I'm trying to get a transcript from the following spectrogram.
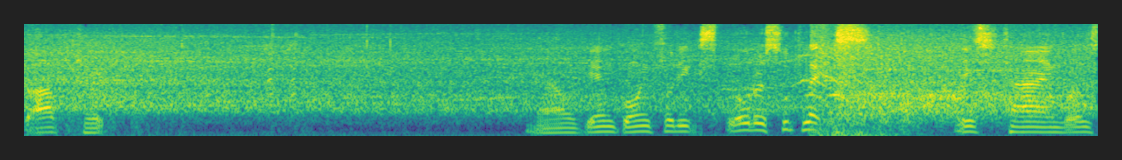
Drop kick. Now again going for the exploder suplex. This time was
